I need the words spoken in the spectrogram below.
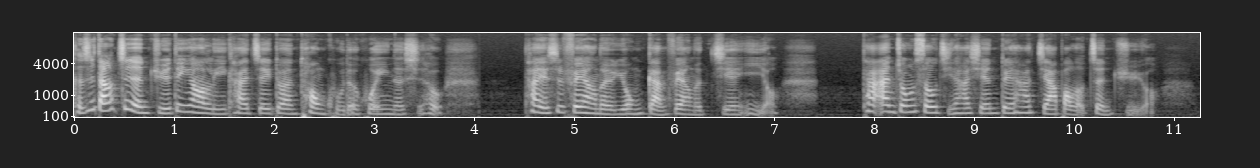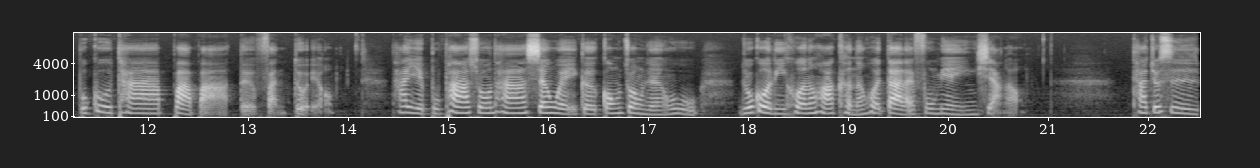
可是当智仁决定要离开这段痛苦的婚姻的时候，他也是非常的勇敢，非常的坚毅哦。他暗中收集他先对他家暴的证据哦，不顾他爸爸的反对哦，他也不怕说他身为一个公众人物，如果离婚的话，可能会带来负面影响哦。”他就是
